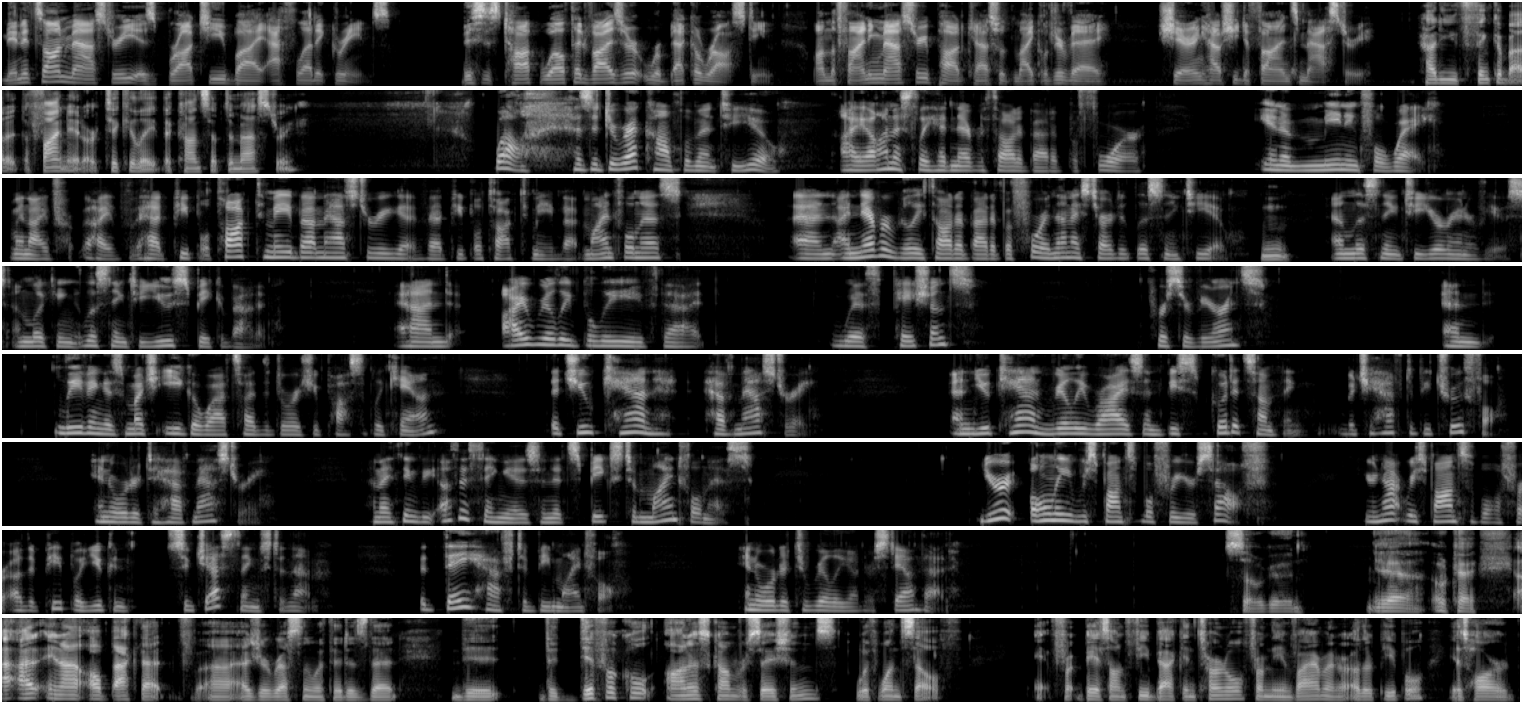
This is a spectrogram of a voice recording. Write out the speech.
Minutes on Mastery is brought to you by Athletic Greens. This is top wealth advisor Rebecca Rothstein on the Finding Mastery podcast with Michael Gervais, sharing how she defines mastery. How do you think about it, define it, articulate the concept of mastery? Well, as a direct compliment to you, I honestly had never thought about it before in a meaningful way. I mean, I've I've had people talk to me about mastery. I've had people talk to me about mindfulness, and I never really thought about it before. And then I started listening to you Mm. and listening to your interviews and looking listening to you speak about it. And I really believe that with patience, perseverance, and leaving as much ego outside the door as you possibly can, that you can have mastery and you can really rise and be good at something, but you have to be truthful in order to have mastery. And I think the other thing is, and it speaks to mindfulness, you're only responsible for yourself. You're not responsible for other people. You can suggest things to them, but they have to be mindful in order to really understand that. So good. Yeah. Okay. I, I, and I'll back that uh, as you're wrestling with it is that the the difficult, honest conversations with oneself, Eh, based on feedback internal from the environment or other people, is hard.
